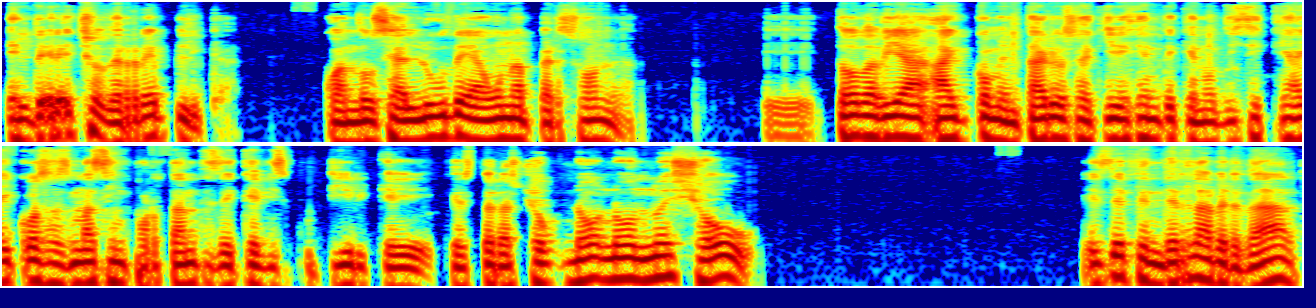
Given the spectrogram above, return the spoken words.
derecho de réplica, cuando se alude a una persona. Eh, todavía hay comentarios aquí de gente que nos dice que hay cosas más importantes de qué discutir, que, que esto era show. No, no, no es show. Es defender la verdad.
